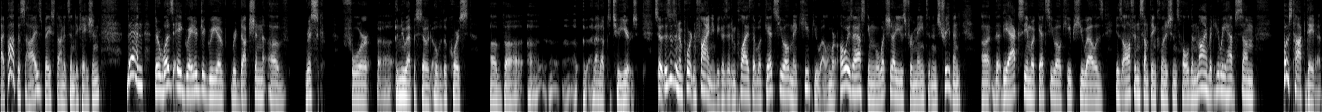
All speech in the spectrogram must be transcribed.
hypothesize based on its indication, then there was a greater degree of reduction of risk for uh, a new episode over the course of uh, uh, uh, about up to two years. So this is an important finding because it implies that what gets you well may keep you well. And we're always asking, well, what should I use for maintenance treatment? Uh, the, the axiom, what gets you well keeps you well, is, is often something clinicians hold in mind. But here we have some post hoc data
